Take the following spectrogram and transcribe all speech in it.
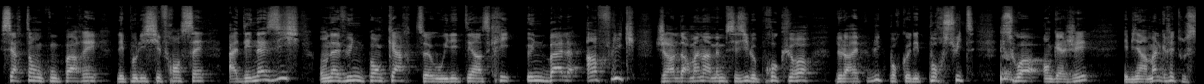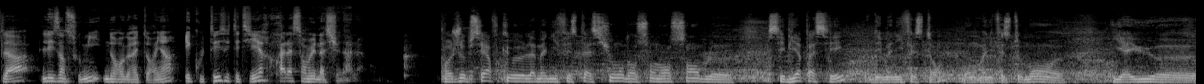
Certains ont comparé les policiers français à des nazis. On a vu une pancarte où il était inscrit une balle, un flic. Gérald Darmanin a même saisi le procureur de la République pour que des poursuites soient engagées. Eh bien, malgré tout cela, les Insoumis ne regrettent rien. Écoutez, c'était hier à l'Assemblée nationale. Moi, j'observe que la manifestation dans son ensemble euh, s'est bien passée, des manifestants. Bon, manifestement, euh, il y a eu, euh,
